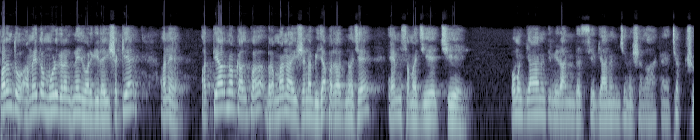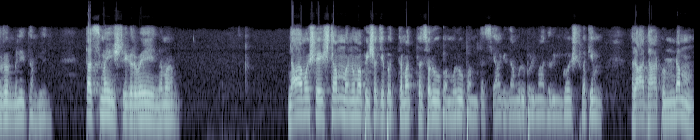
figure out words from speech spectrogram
પરંતુ અમે તો મૂળ ગ્રંથને જ વળગી રહી શકીએ અને અત્યારનો કલ્પ બ્રહ્માના આયુષ્યના બીજા પરાર્ધનો છે એમ સમજીએ છીએ. ઓમ જ્ઞાનતિમિરાંધસ્ય જ્ઞાનંજન શલાકય ચક્ષુરુન્મિલિતમ યેન. તસ્મૈ શ્રી ગુરવે નમ. નામ શ્રેષ્ઠમ મનુમપી શચિપુત્રમત્ર સ્વરૂપમ રૂપમ તસ્યાગ્રજામુરુપુરી માધુરીમ ગોષ્ઠવતીમ રાધાકુંડમ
